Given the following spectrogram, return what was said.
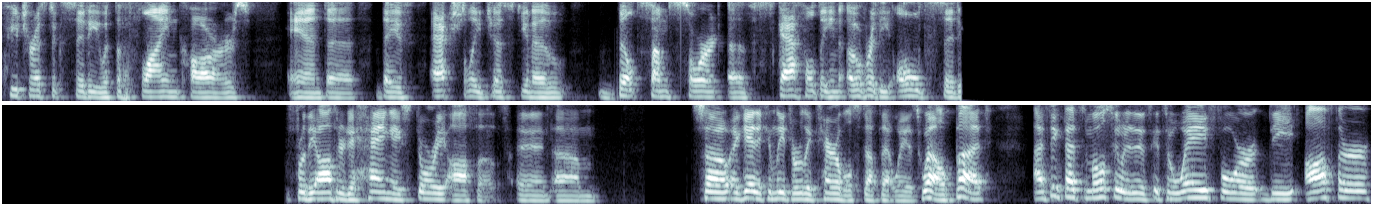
futuristic city with the flying cars and uh, they've actually just you know built some sort of scaffolding over the old city for the author to hang a story off of. And um, so again, it can lead to really terrible stuff that way as well. But I think that's mostly what it is. It's a way for the author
